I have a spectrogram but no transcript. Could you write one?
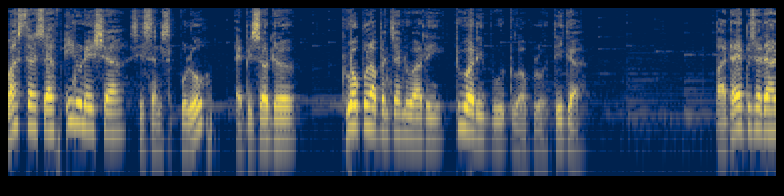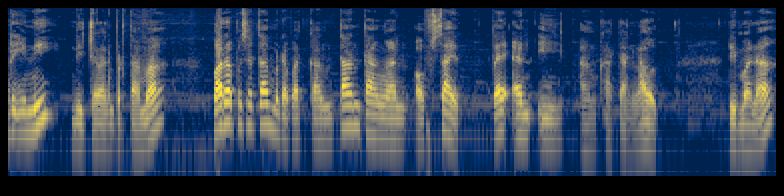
MasterChef Indonesia Season 10 episode 28 Januari 2023. Pada episode hari ini, di jalan pertama, para peserta mendapatkan tantangan offside TNI Angkatan Laut. Di mana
